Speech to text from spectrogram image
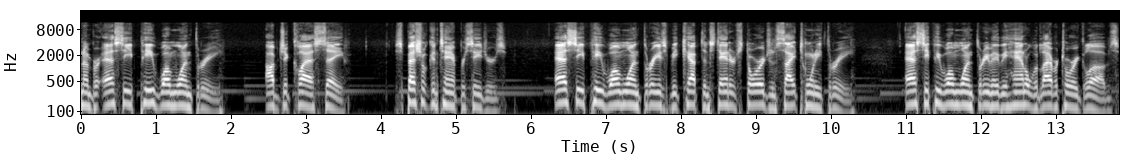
Number SCP-113 Object Class Safe Special Containment Procedures SCP-113 is to be kept in standard storage in Site-23. SCP-113 may be handled with laboratory gloves.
